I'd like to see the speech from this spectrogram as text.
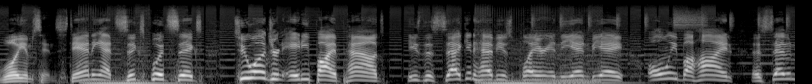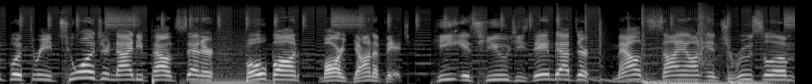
Williamson. Standing at 6 foot 6, 285 pounds, he's the second heaviest player in the NBA, only behind the 7 foot 3, 290 pound center Boban Marjanovic. He is huge. He's named after Mount Zion in Jerusalem.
